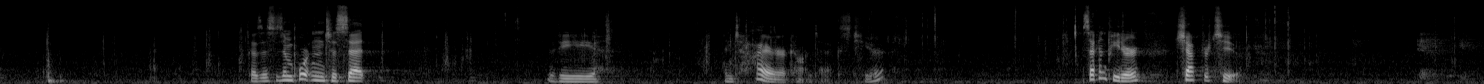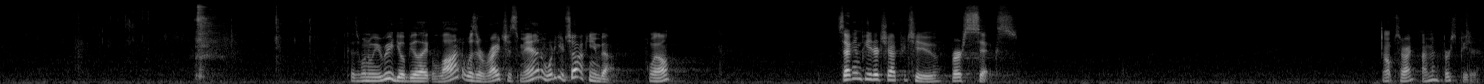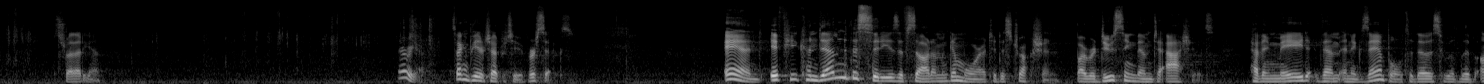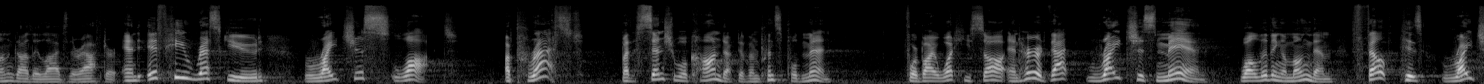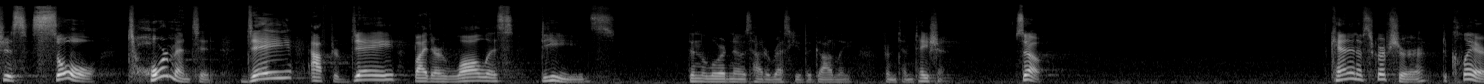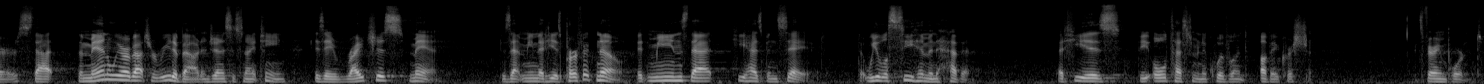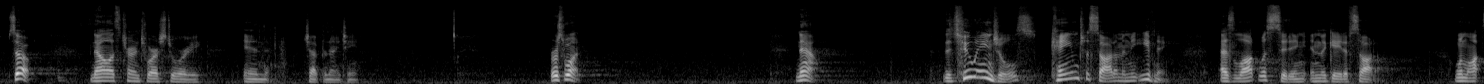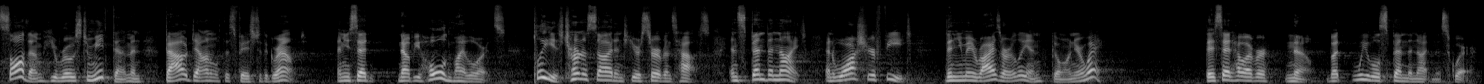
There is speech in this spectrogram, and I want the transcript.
Because this is important to set the entire context here. 2 Peter chapter 2. Because when we read, you'll be like, Lot was a righteous man? What are you talking about? Well, 2 Peter chapter 2, verse 6. Oh, sorry, I'm in 1 Peter. Let's try that again. There we go. 2 Peter chapter 2, verse 6. And if he condemned the cities of Sodom and Gomorrah to destruction by reducing them to ashes, having made them an example to those who would live ungodly lives thereafter, and if he rescued righteous Lot, oppressed by the sensual conduct of unprincipled men, for by what he saw and heard, that righteous man, while living among them, felt his righteous soul tormented day after day by their lawless deeds then the Lord knows how to rescue the godly from temptation. So, the canon of Scripture declares that the man we are about to read about in Genesis 19 is a righteous man. Does that mean that he is perfect? No. It means that he has been saved, that we will see him in heaven, that he is the Old Testament equivalent of a Christian. It's very important. So, now let's turn to our story in chapter 19. Verse 1. Now, the two angels came to Sodom in the evening, as Lot was sitting in the gate of Sodom. When Lot saw them, he rose to meet them and bowed down with his face to the ground. And he said, Now behold, my lords, please turn aside into your servant's house and spend the night and wash your feet. Then you may rise early and go on your way. They said, however, No, but we will spend the night in the square.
